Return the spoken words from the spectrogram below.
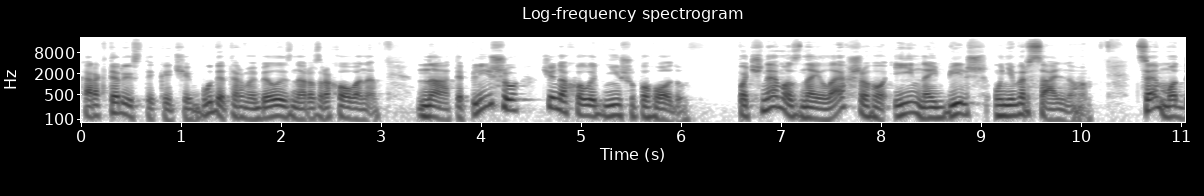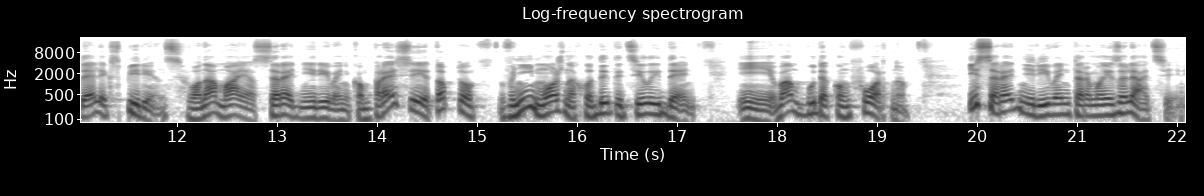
характеристики, чи буде термобілизна розрахована на теплішу чи на холоднішу погоду. Почнемо з найлегшого і найбільш універсального. Це модель Experience. Вона має середній рівень компресії, тобто в ній можна ходити цілий день, і вам буде комфортно. І середній рівень термоізоляції.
